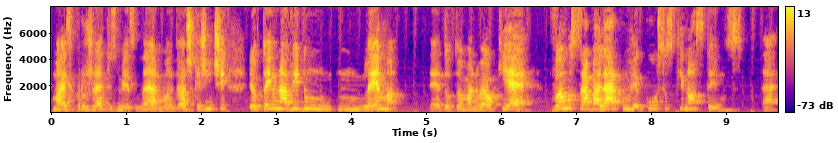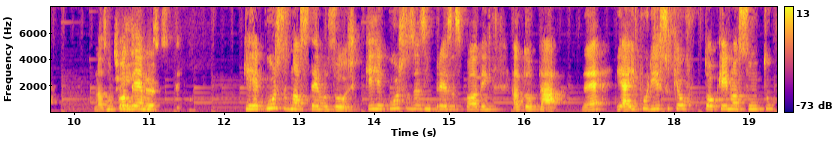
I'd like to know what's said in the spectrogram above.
mais projetos mesmo, né, Armando? Eu acho que a gente, eu tenho na vida um, um lema, é, doutor Manuel, que é vamos trabalhar com recursos que nós temos, né? Nós não Sim, podemos. É. Que recursos nós temos hoje? Que recursos as empresas podem adotar, né? E aí por isso que eu toquei no assunto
